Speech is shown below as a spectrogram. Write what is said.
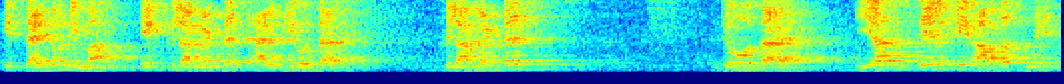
कि साइटोनिमा एक फिलामेंटस एल्गी होता है। फिलामेंटस जो होता है, यह सेल के आपस में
